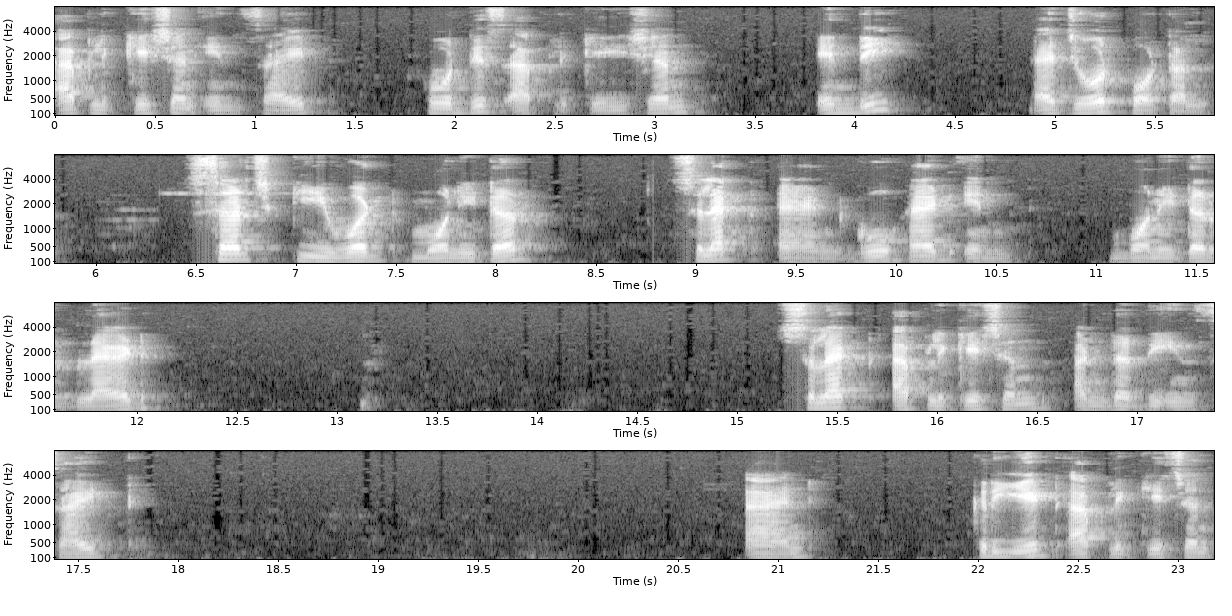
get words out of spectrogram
application insight for this application in the Azure portal. Search keyword monitor select and go ahead in monitor blade select application under the insight and create application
